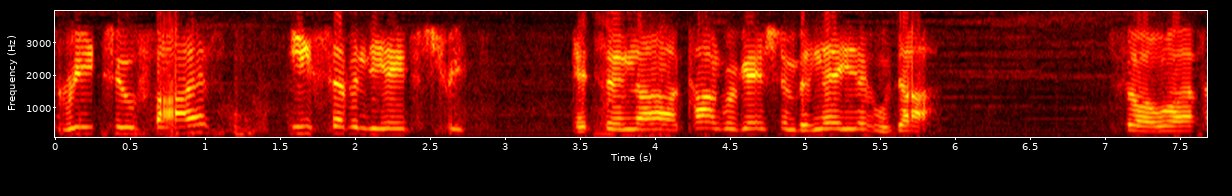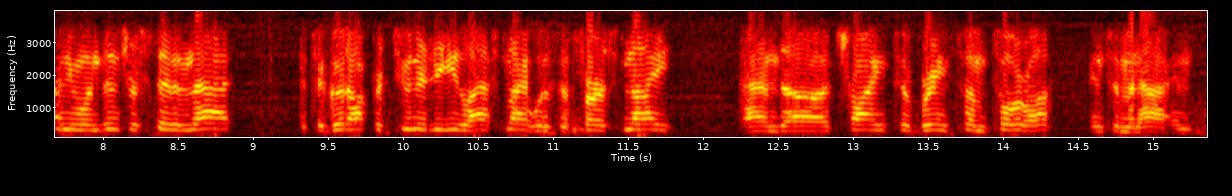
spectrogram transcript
325 East 78th Street. It's in uh, Congregation B'nai Yehuda. So uh, if anyone's interested in that, it's a good opportunity. Last night was the first night, and uh, trying to bring some Torah into Manhattan.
